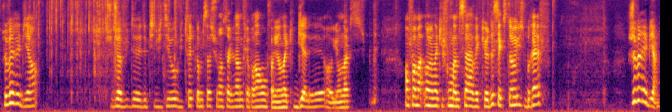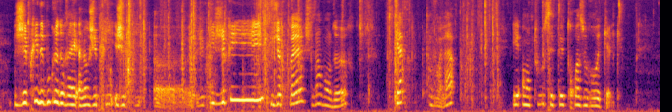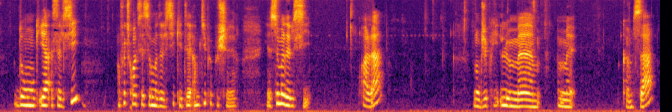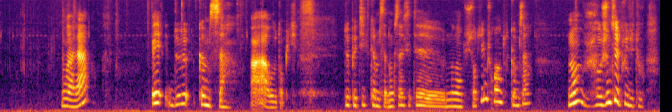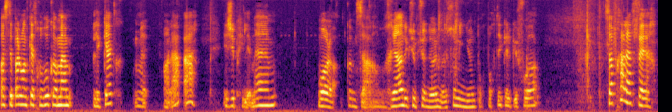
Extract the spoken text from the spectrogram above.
Je verrai bien. J'ai déjà vu des, petites vidéos vite faites comme ça sur Instagram qu'apparemment, enfin, il y en a qui galèrent. Il y en a Enfin, maintenant, il y en a qui font même ça avec euh, des sextoys. Bref. Je verrai bien. J'ai pris des boucles d'oreilles. Alors, j'ai pris... J'ai pris... Euh, j'ai pris... J'ai pris plusieurs paires chez un vendeur. 4 voilà. Et en tout, c'était 3 euros et quelques. Donc, il y a celle-ci. En fait, je crois que c'est ce modèle-ci qui était un petit peu plus cher. Il y a ce modèle-ci. Voilà. Donc, j'ai pris le même, mais comme ça. Voilà. Et deux comme ça. Ah, oh, tant pis. Deux petites comme ça. Donc ça, c'était 98 euh, centimes, je crois, un truc comme ça. Non, je, ne sais plus du tout. Ah, c'était pas loin de 4 euros quand même, les 4. Mais voilà. Ah Et j'ai pris les mêmes. Voilà, comme ça. Rien d'exceptionnel, mais elles sont mignonnes pour porter quelquefois. Ça fera l'affaire.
